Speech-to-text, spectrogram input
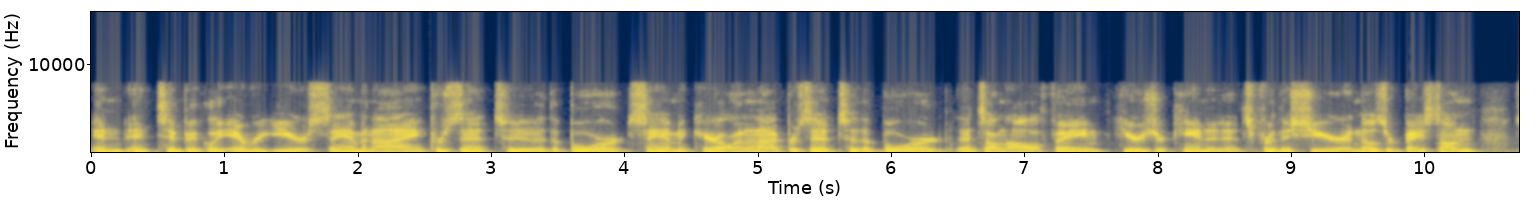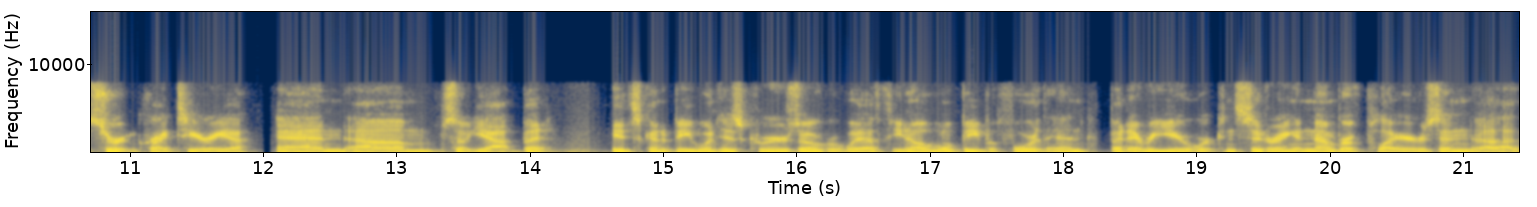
and and typically every year Sam and I present to the board. Sam and Carolyn and I present to the board that's on the Hall of Fame. Here's your candidates for this year, and those are based on certain criteria. And um, so yeah, but it's going to be when his career's over with. You know, it won't be before then. But every year we're considering a number of players, and uh,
